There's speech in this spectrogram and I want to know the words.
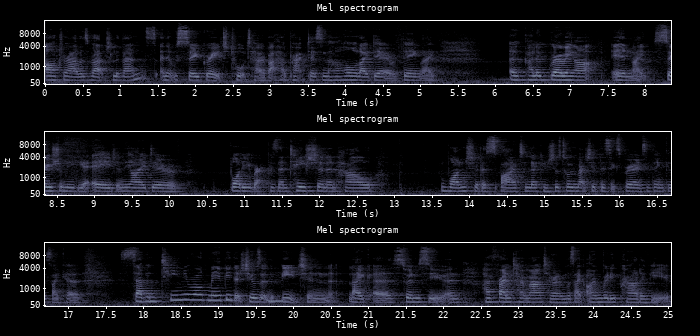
after hours virtual events and it was so great to talk to her about her practice and her whole idea of being like a kind of growing up in like social media age and the idea of body representation and how one should aspire to look. And she was talking about she had this experience I think as like a 17 year old maybe that she was at the Mhm. beach in like a swimsuit and her friend turned around to her and was like I'm really proud of you.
